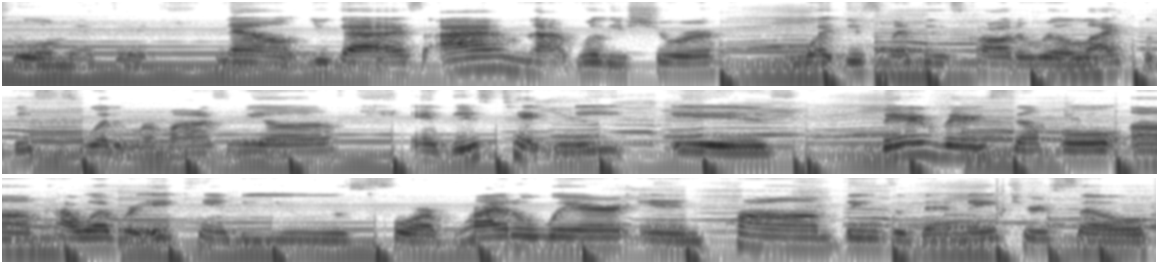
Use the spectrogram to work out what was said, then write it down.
tulle method. Now you guys, I'm not really sure what this method is called in real life, but this is what it reminds me of. And this technique is very very simple um, however it can be used for bridal wear and prom things of that nature so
